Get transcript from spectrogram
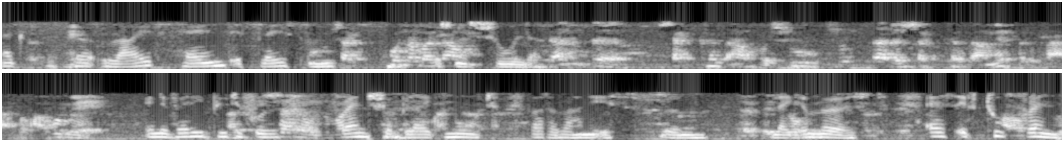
Like her right hand is placed on Krishna's shoulder. In a very beautiful friendship-like mood, Radharani is um, like immersed, as if two friends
